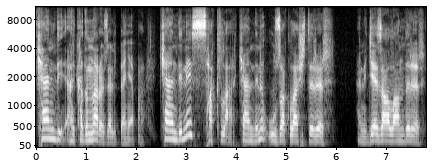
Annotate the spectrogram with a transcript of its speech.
kendi hani kadınlar özellikle yapar. Kendini saklar, kendini uzaklaştırır. Hani cezalandırır.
